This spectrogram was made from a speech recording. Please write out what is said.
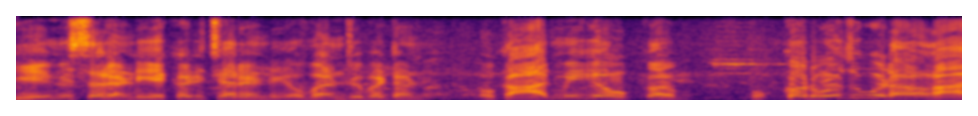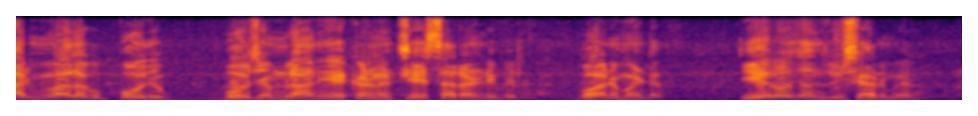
ఏమి ఇస్తారండి ఎక్కడ ఇచ్చారండి ఎవరైనా చూపెట్టండి? ఒక ఆర్మీకి ఒక్క ఒక్క రోజు కూడా ఒక ఆర్మీ వాళ్ళకు పో భోజనం లాని ఎక్కడైనా చేశారండి మీరు? గవర్నమెంట్? ఏ రోజైనా చూశారు మీరు?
